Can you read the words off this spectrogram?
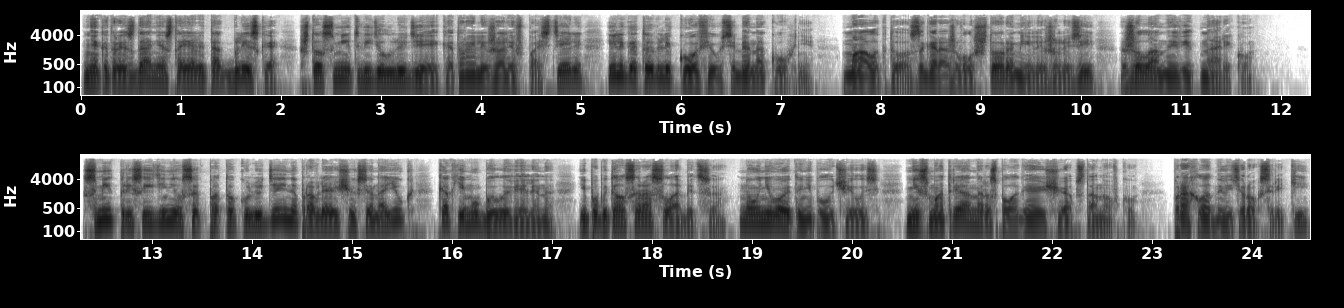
Некоторые здания стояли так близко, что Смит видел людей, которые лежали в постели или готовили кофе у себя на кухне. Мало кто загораживал шторами или жалюзи желанный вид на реку. Смит присоединился к потоку людей, направляющихся на юг, как ему было велено, и попытался расслабиться, но у него это не получилось, несмотря на располагающую обстановку. Прохладный ветерок с реки,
